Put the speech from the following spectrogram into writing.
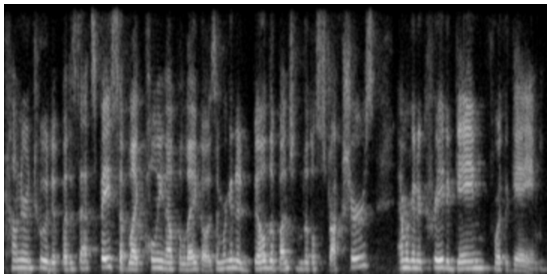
counterintuitive, but it's that space of like pulling out the Legos. And we're going to build a bunch of little structures and we're going to create a game for the game.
